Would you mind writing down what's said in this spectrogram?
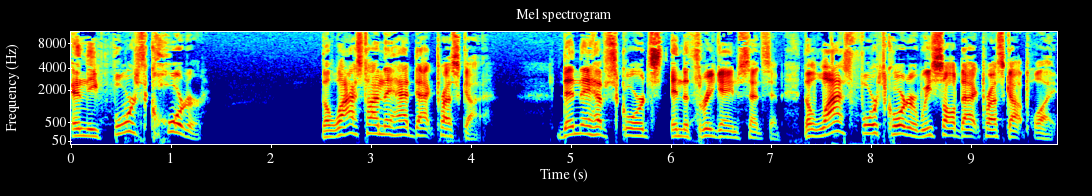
in the fourth quarter the last time they had Dak Prescott then they have scored in the three games since him. The last fourth quarter we saw Dak Prescott play,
